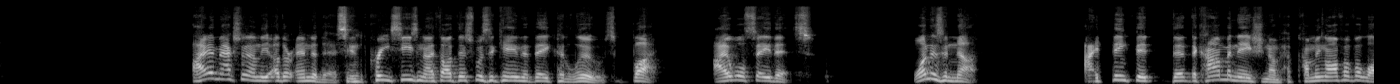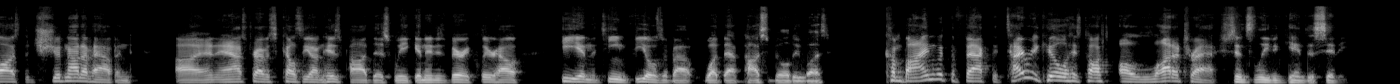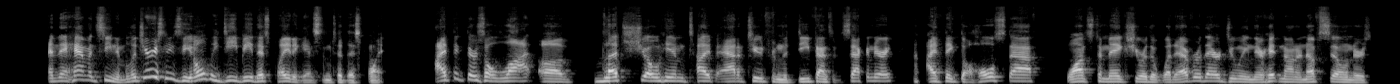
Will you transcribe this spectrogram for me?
I am actually on the other end of this. In preseason, I thought this was a game that they could lose, but I will say this one is enough. I think that the, the combination of coming off of a loss that should not have happened, uh, and asked Travis Kelce on his pod this week, and it is very clear how he and the team feels about what that possibility was. Combined with the fact that Tyreek Hill has talked a lot of trash since leaving Kansas City, and they haven't seen him. L'Jarius Sneed's the only DB that's played against him to this point. I think there's a lot of let's show him type attitude from the defensive secondary. I think the whole staff wants to make sure that whatever they're doing, they're hitting on enough cylinders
